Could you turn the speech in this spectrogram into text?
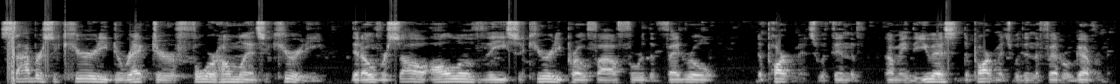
cybersecurity director for Homeland Security that oversaw all of the security profile for the federal departments within the I mean the US departments within the federal government.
